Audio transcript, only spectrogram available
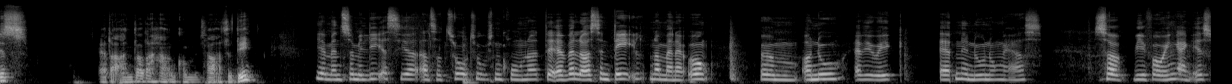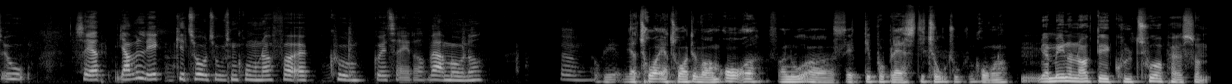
Yes. Er der andre, der har en kommentar til det? Jamen, som Elias siger, altså 2.000 kroner, det er vel også en del, når man er ung. Øhm, og nu er vi jo ikke 18 endnu, nogen af os. Så vi får jo ikke engang SU. Så jeg, jeg vil ikke give 2.000 kroner for at kunne gå i teateret hver måned. Øhm, Okay, jeg tror, jeg tror, det var om året, for nu at sætte det på plads, de 2.000 kroner. Jeg mener nok, det er et kulturpas, som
